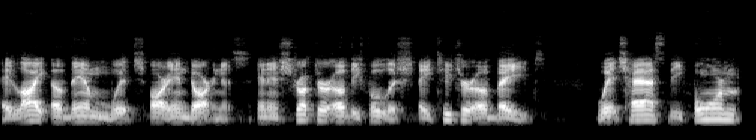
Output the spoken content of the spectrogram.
a light of them which are in darkness, an instructor of the foolish, a teacher of babes, which has the form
